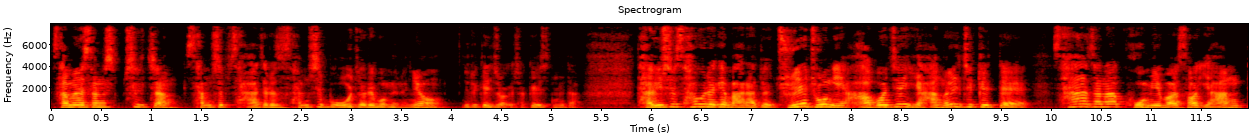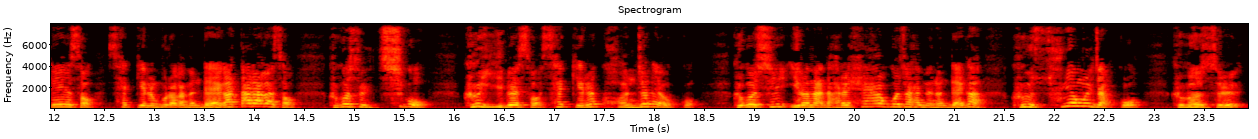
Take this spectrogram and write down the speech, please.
사무엘상 17장 34절에서 35절에 보면은요, 이렇게 적혀 있습니다. 다윗이 사울에게 말하되 주의 종이 아버지의 양을 지킬 때 사자나 곰이 와서 양떼에서 새끼를 물어가면 내가 따라가서 그것을 치고 그 입에서 새끼를 건져내었고 그것이 일어나 나를 해하고자 하면은 내가 그 수염을 잡고 그것을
